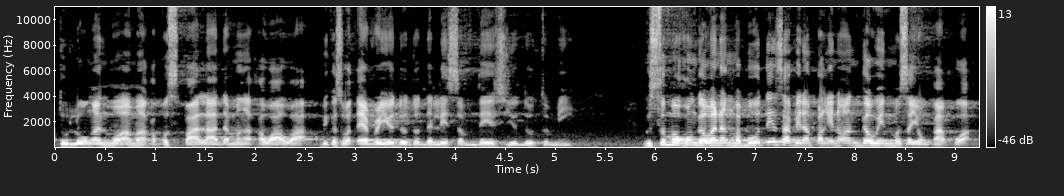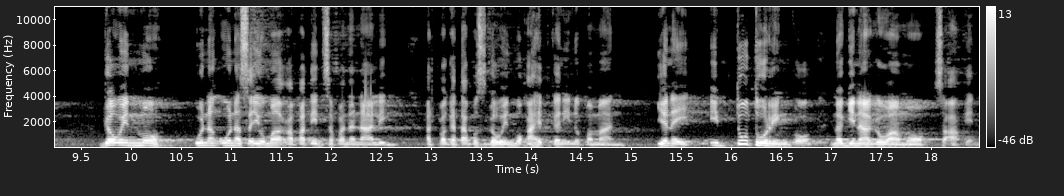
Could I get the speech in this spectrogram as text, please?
Tulungan mo ang mga kapuspalad, ang mga kawawa, because whatever you do to the least of this, you do to me. Gusto mo kong gawa ng mabuti? Sabi ng Panginoon, gawin mo sa iyong kapwa. Gawin mo, unang-una sa iyong mga kapatid sa pananalig, at pagkatapos gawin mo kahit kanino paman. Yan ay ituturing ko na ginagawa mo sa akin.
